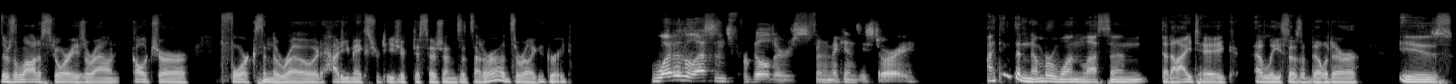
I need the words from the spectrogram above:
there's a lot of stories around culture, forks in the road, how do you make strategic decisions, et cetera. It's a really good read. What are the lessons for builders from the McKinsey story? I think the number one lesson that I take, at least as a builder, is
